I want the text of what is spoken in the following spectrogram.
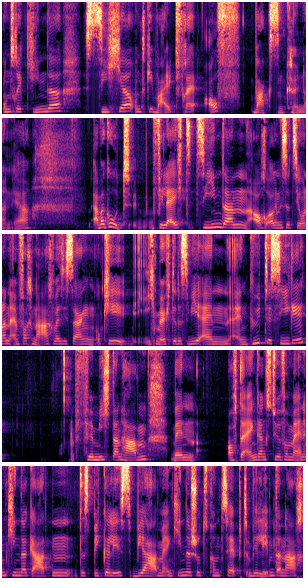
unsere Kinder sicher und gewaltfrei aufwachsen können. Ja. Aber gut, vielleicht ziehen dann auch Organisationen einfach nach, weil sie sagen, okay, ich möchte, dass wir ein, ein Gütesiegel für mich dann haben, wenn auf der Eingangstür von meinem Kindergarten das Pickel ist, wir haben ein Kinderschutzkonzept, wir leben danach.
